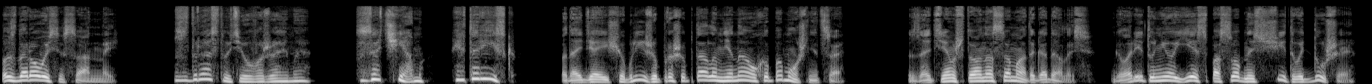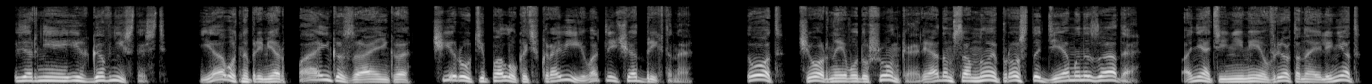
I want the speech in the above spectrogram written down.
поздоровайся с Анной». «Здравствуйте, уважаемая». «Зачем? Это риск». Подойдя еще ближе, прошептала мне на ухо помощница. Затем, что она сама догадалась. Говорит, у нее есть способность считывать души, вернее, их говнистость. Я вот, например, паинька-заинька, чьи руки по локоть в крови, в отличие от Брихтона. Тот, черная его душонка, рядом со мной просто демон из ада. Понятия не имею, врет она или нет,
